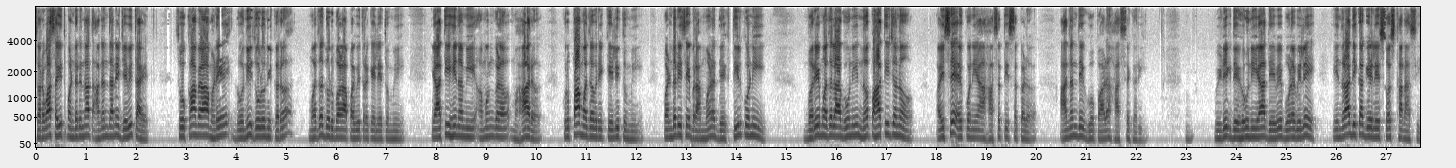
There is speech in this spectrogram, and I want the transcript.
सर्वासहित पंढरीनाथ आनंदाने जेवित आहेत. चोखामेळा म्हणे दोन्ही जोडूनी कर मज दुर्बळा पवित्र केले तुम्ही. यातीहीन मी अमंगळ महार कृपा मजवरी केली तुम्ही. पंढरीचे ब्राह्मण देखतील कोणी? बरे मज लागुनी न पाहती जन ऐसे ऐकोनिया हासती सकळ. आनंदी गोपाळ हास्य करी विडिक देहुनिया देवे बोळविले इंद्राधिका गेले स्वस्थानासी.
